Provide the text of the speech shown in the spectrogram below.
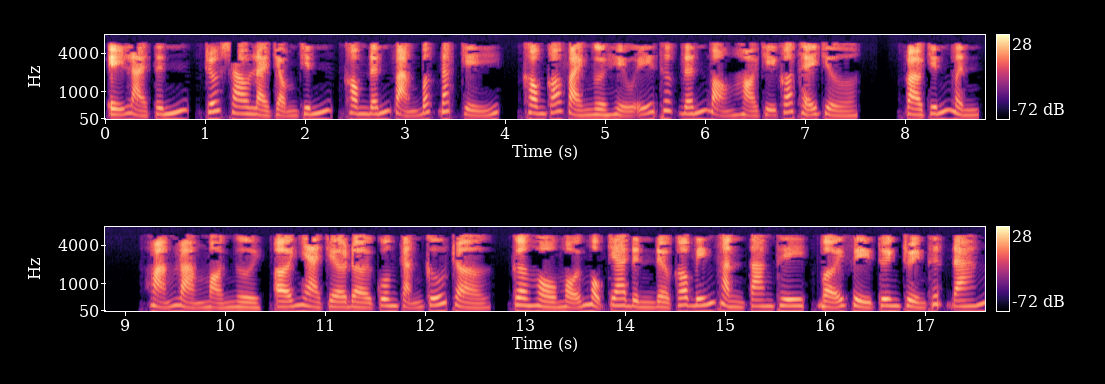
ỷ lại tính, trước sau là trọng chính, không đến vạn bất đắc chỉ, không có vài người hiểu ý thức đến bọn họ chỉ có thể dựa vào chính mình. Hoảng loạn mọi người, ở nhà chờ đợi quân cảnh cứu trợ, cơ hồ mỗi một gia đình đều có biến thành tang thi, bởi vì tuyên truyền thích đáng,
